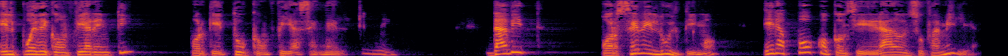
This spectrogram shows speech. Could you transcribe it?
Él puede confiar en ti porque tú confías en Él. David, por ser el último, era poco considerado en su familia,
